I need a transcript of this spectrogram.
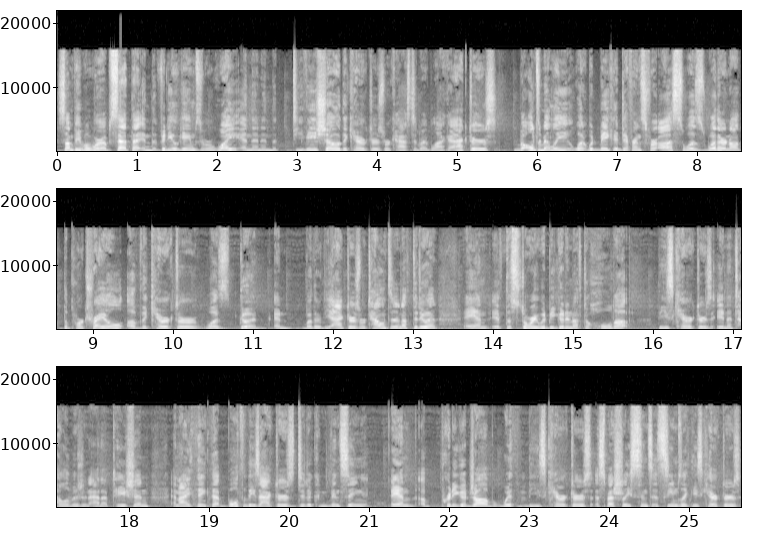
Some people were upset that in the video games they were white, and then in the TV show the characters were casted by black actors. But ultimately, what would make a difference for us was whether or not the portrayal of the character was good, and whether the actors were talented enough to do it, and if the story would be good enough to hold up these characters in a television adaptation. And I think that both of these actors did a convincing and a pretty good job with these characters, especially since it seems like these characters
